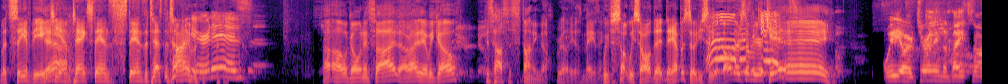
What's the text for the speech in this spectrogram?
Let's see if the ATM Yeah. tank stands stands the test of time. Here it is. Uh oh, we're going inside. All right, here we go. His house is stunning, though. Really is amazing. We've saw we saw the, the episode. You see, Ah, oh, there's there's some of your kids. kids. Hey, we are turning the lights on.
